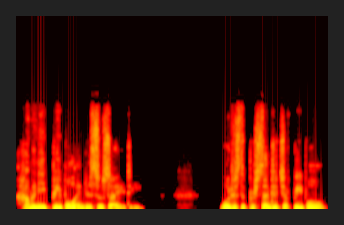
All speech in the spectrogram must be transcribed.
how many people in this society? What is the percentage of people,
